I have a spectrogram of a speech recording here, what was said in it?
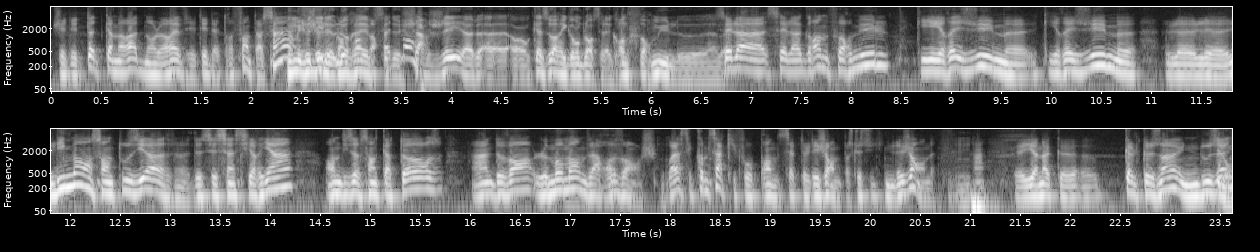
J'ai des tas de camarades dont le rêve c'était d'être fantassin. Non, mais je, dis, le, rêve, c'est de charger en casoir et gants blancs. C'est la grande formule. Euh, c'est la, la grande formule qui résume, qui résume l'immense enthousiasme de ces Saint-Cyriens en 1914 hein, devant le moment de la revanche. Voilà, c'est comme ça qu'il faut prendre cette légende, parce que c'est une légende. Mmh. Hein. Il y en a que euh, quelques-uns, une douzaine,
